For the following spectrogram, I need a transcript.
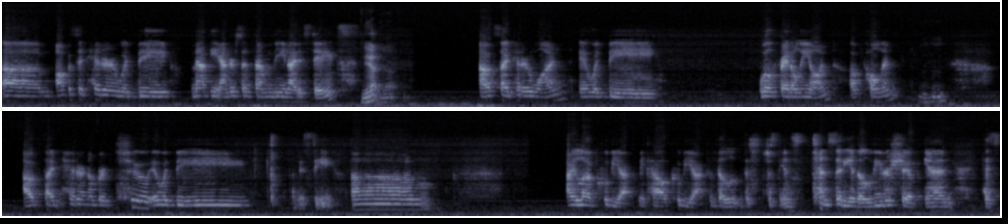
um, opposite hitter would be Matthew Anderson from the United States. Yep. outside hitter one, it would be Wilfredo Leon of Poland. hmm Outside hitter number two, it would be let me see. Um, I love Kubiak, Mikhail Kubiak. The this just the intensity and the leadership and his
